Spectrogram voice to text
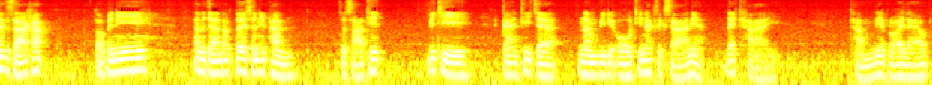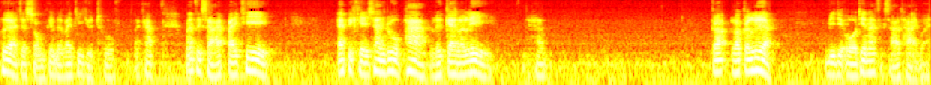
นักศึกษาครับ ต่อไปนี้ท่านอาจารย์ดรชนิพันธ์จะสาธิตวิธีการที่จะนำวิดีโอที่นักศึกษาเนี่ยได้ถ่ายทำเรียบร้อยแล้ว เพื่อจะส่งขึ้นไปไว้ที่ YouTube นะครับ นักศึกษาไปที่แอปพลิเคชันรูปภาพหรือแกลเลอรี่นะครับก็เราก็เลือกวิดีโอที่นักศึกษาถ่ายไว้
